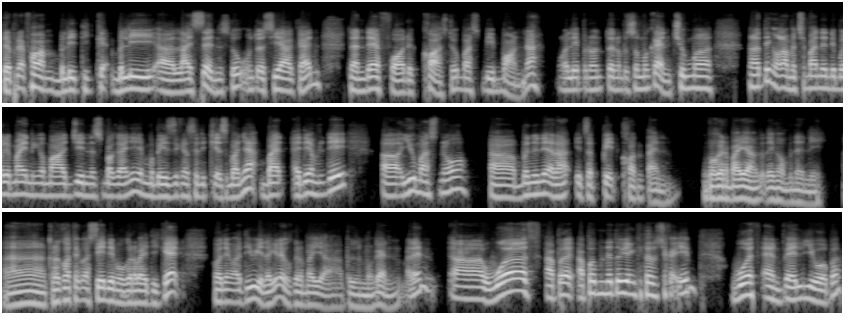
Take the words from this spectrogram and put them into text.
the platform beli tiket beli uh, license tu untuk siarkan dan therefore the cost tu must be borne lah oleh penonton apa semua kan. Cuma uh, tengoklah macam mana dia boleh main dengan margin dan sebagainya yang membezakan sedikit sebanyak but at the end of the day uh, you must know uh, benda ni adalah it's a paid content. Kau kena bayar untuk tengok benda ni. Ah, kalau kau tengok stadium kau kena bayar tiket, kau tengok TV lagi dah kau kena bayar apa semua kan. Then uh, worth apa apa benda tu yang kita harus cakap Im? Worth and value apa?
